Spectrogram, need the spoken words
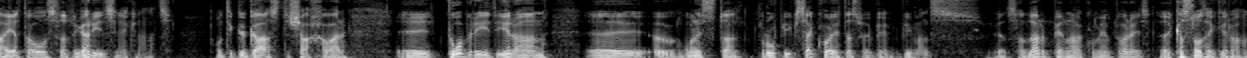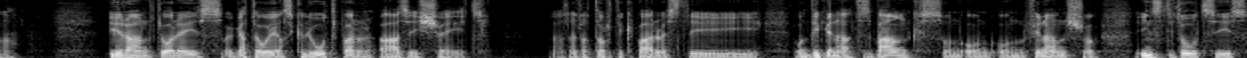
ajatolas, tad garīdznieki nāca. Un tika gāzta šaha vara. E, tobrīd Irāna, e, un es tā rūpīgi sekoju, tas bija, bija mans viens no darba pienākumiem toreiz, e, kas notiek Irānā. Irāna toreiz gatavojās kļūt par Āzijas Šveici. Tātad tur tika pārvesti un dibinātas bankas un, un, un finanšu institūcijas.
